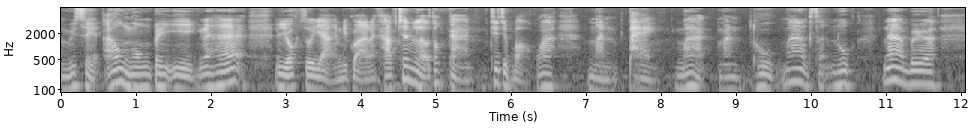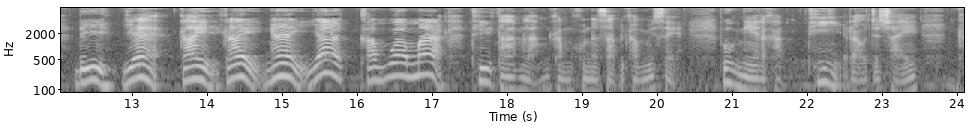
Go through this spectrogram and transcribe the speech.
ำวิเศษเอ้างงไปอีกนะฮะ ยกตัวอย่างดีกว่านะครับ เช่นเราต้องการที่จะบอกว่ามันแพงมาก มันถูกมากสนุก น่าเบื่อ ดี แย่ ใกล้ ใกล้ ง่าย ยาก คำว่ามากที่ตามหลังคำคุณศัพท์หรือคำวิเศษ พวกนี้แหละครับที่เราจะใช้ค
